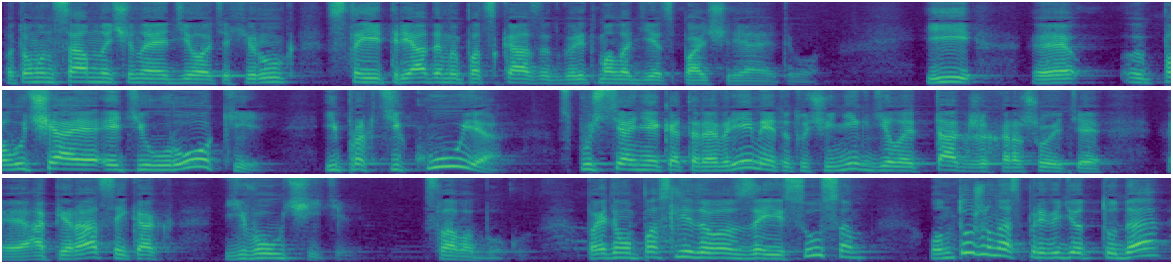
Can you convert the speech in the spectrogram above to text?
Потом он сам начинает делать, а хирург стоит рядом и подсказывает, говорит, молодец, поощряет его. И э, получая эти уроки и практикуя, Спустя некоторое время этот ученик делает так же хорошо эти э, операции, как его учитель. Слава Богу. Поэтому, последовав за Иисусом, Он тоже нас приведет туда,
